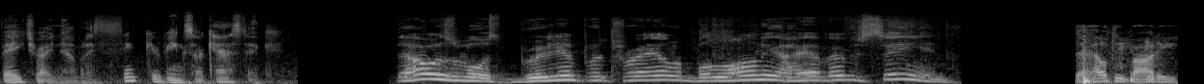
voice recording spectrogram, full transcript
baked right now, but I think you're being sarcastic. That was the most brilliant portrayal of baloney I have ever seen. A healthy body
